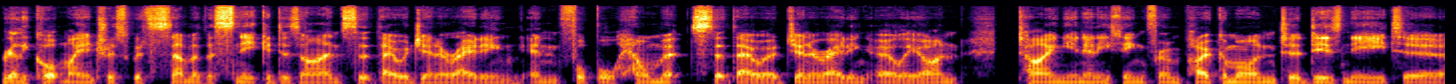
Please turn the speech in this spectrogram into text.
really caught my interest with some of the sneaker designs that they were generating and football helmets that they were generating early on, tying in anything from Pokemon to Disney to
